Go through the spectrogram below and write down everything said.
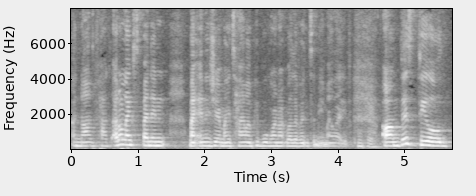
a non-fact. I don't like spending my energy and my time on people who are not relevant to me in my life. Okay. Um, this deal,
